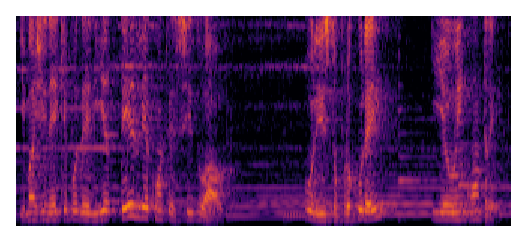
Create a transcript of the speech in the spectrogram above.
Imaginei que poderia ter-lhe acontecido algo. Por isto procurei e eu encontrei.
